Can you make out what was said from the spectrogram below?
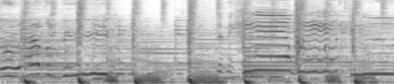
rather, be than here with you.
